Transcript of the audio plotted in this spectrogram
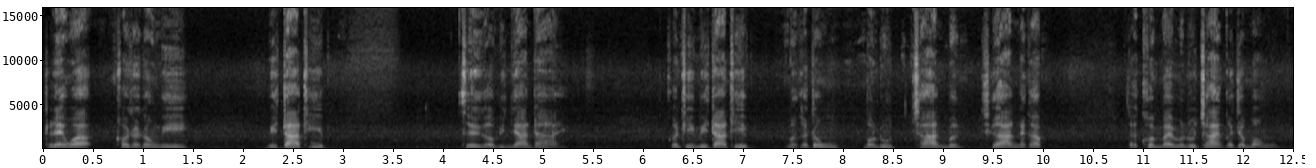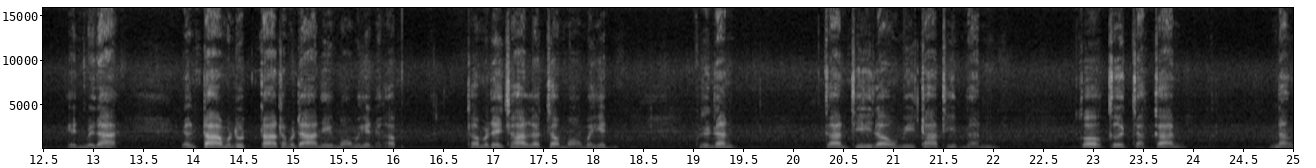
แสดงว่าเขาจะต้องมีมีตาทิพย์สื่อกับวิญญาณได้ คนที่มีตาทิพย์มันก็ต้องบรรลุฌานเบื้องฌานนะครับ ถ้าคนไม่บรรลุฌานก็จะมองเห็นไม่ได้ อย่างตามนุษย์ตาธรรมดานี่มองไม่เห็นนะครับ ถ้าไม่ได้ฌานแล้วจะมองไม่เห็น เพราะฉะนั้นการที่เรามีตาทิพย์นั้น ก็เกิดจากการนั่ง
